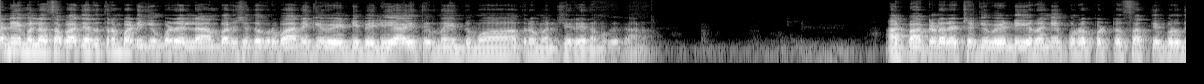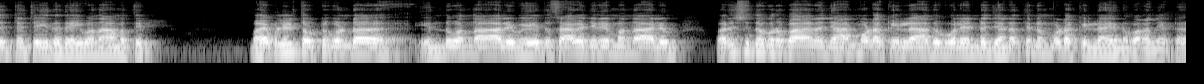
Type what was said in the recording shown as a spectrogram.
തന്നെയുമല്ല സഭാചരിത്രം പഠിക്കുമ്പോഴെല്ലാം പരിശുദ്ധ കുർബാനയ്ക്ക് വേണ്ടി ബലിയായി തീർന്ന എന്തുമാത്രം മനുഷ്യരെ നമുക്ക് കാണാം. ആത്മാക്കളുടെ രക്ഷയ്ക്ക് വേണ്ടി ഇറങ്ങി പുറപ്പെട്ട് സത്യപ്രതിജ്ഞ ചെയ്ത ദൈവനാമത്തിൽ ബൈബിളിൽ തൊട്ടുകൊണ്ട് എന്തു വന്നാലും ഏത് സാഹചര്യം വന്നാലും പരിശുദ്ധ കുർബാന ഞാൻ മുടക്കില്ല അതുപോലെ എന്റെ ജനത്തിനും മുടക്കില്ല എന്ന് പറഞ്ഞിട്ട്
